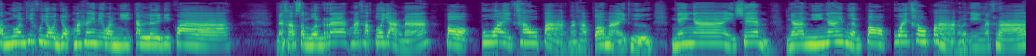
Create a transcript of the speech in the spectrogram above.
สำนวนที่ครูโยยกมาให้ในวันนี้กันเลยดีกว่านะครับสำนวนแรกนะครับตัวอย่างนะ ปอกกล้วยเข้าปากนะครับ ก็หมายถึงง่ายๆ เช่น งานนี้ง่ายเหมือนปอกกล้วยเข้าปากนั่นเองนะครับ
